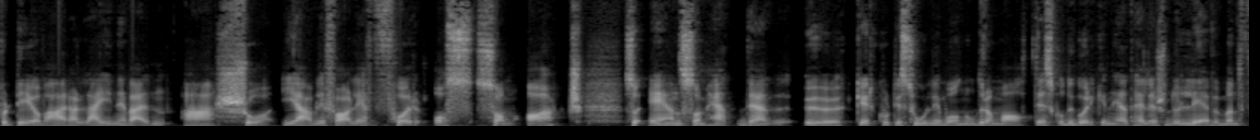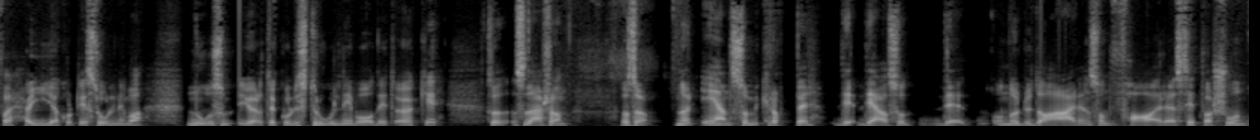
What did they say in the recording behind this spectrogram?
For det å være aleine i verden er så jævlig farlig for oss som art. Så ensomhet det øker kortisolnivået noe dramatisk, og det går ikke ned heller, så du lever med et forhøya kortisolnivå. Noe som gjør at kolesterolnivået ditt øker. Så, så det er sånn Altså, når ensomme kropper det, det også, det, Og når du da er i en sånn faresituasjon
